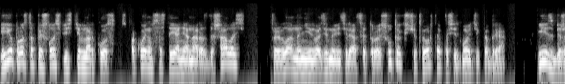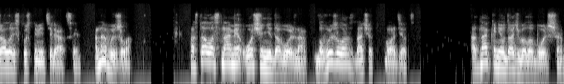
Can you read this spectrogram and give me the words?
Ее просто пришлось ввести в наркоз. В спокойном состоянии она раздышалась, провела на неинвазивной вентиляции трое суток с 4 по 7 декабря и избежала искусственной вентиляции. Она выжила. Осталась нами очень недовольна, но выжила, значит, молодец. Однако неудач было больше.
